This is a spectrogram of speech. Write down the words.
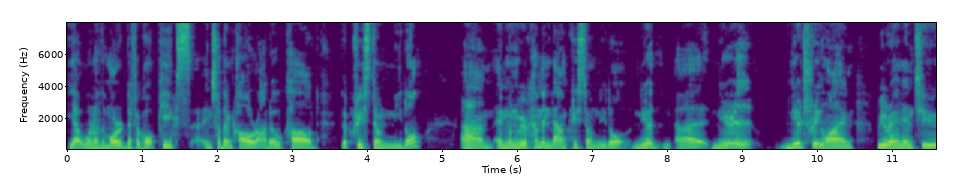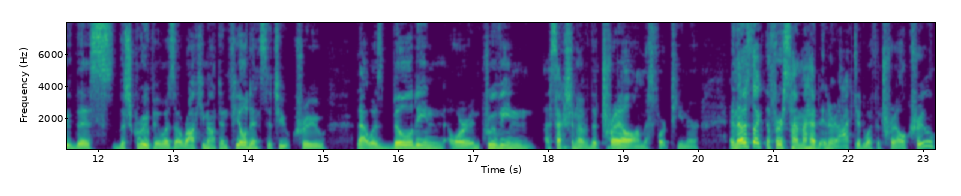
yeah, one of the more difficult peaks in southern Colorado called the Crestone Needle. Um, and when we were coming down Crestone Needle near uh, near near tree line, we ran into this this group. It was a Rocky Mountain Field Institute crew that was building or improving a section of the trail on this 14er. and that was like the first time I had interacted with a trail crew.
